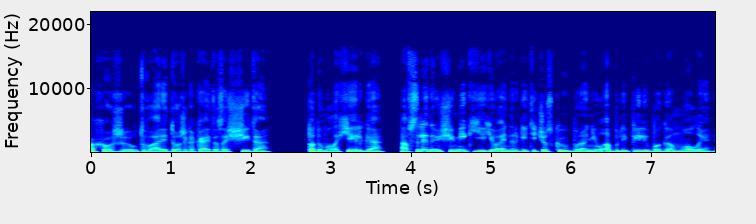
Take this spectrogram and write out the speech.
«Похоже, у твари тоже какая-то защита», — подумала Хельга, а в следующий миг ее энергетическую броню облепили богомолы.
